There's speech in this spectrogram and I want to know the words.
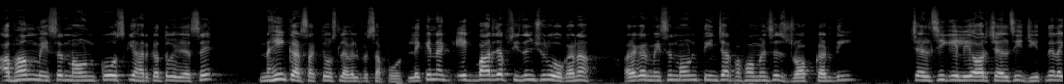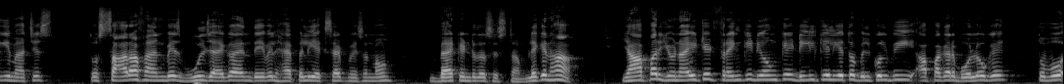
अब हम मेसन माउंट को उसकी हरकतों की वजह से नहीं कर सकते उस लेवल पे सपोर्ट लेकिन एक बार जब सीज़न शुरू होगा ना और अगर मेसन माउंट तीन चार परफॉर्मेंसेज ड्रॉप कर दी चेल्सी के लिए और चेल्सी जीतने लगी मैचेस तो सारा फ़ैन बेस भूल जाएगा and they will happily accept Mason Mount back into the system लेकिन हाँ यहाँ पर यूनाइटेड फ्रेंकी डियोंग के डील के लिए तो बिल्कुल भी आप अगर बोलोगे तो वो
